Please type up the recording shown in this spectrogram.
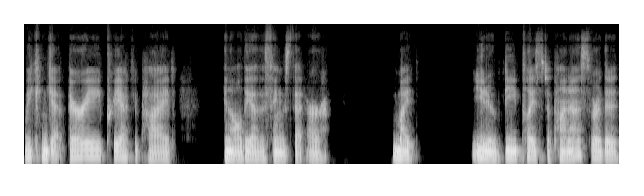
We can get very preoccupied in all the other things that are might you know be placed upon us or the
